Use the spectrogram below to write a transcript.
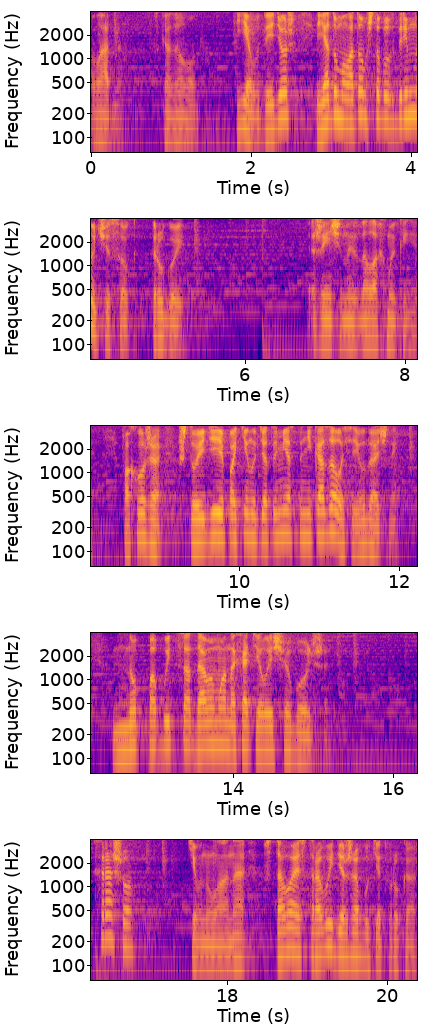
«Ладно», — сказал он. «Ева, ты идешь? Я думал о том, чтобы вздремнуть часок, другой». Женщина издала хмыканье. Похоже, что идея покинуть это место не казалась ей удачной. Но побыть с Адамом она хотела еще больше. «Хорошо», — кивнула она, вставая с травы, держа букет в руках.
